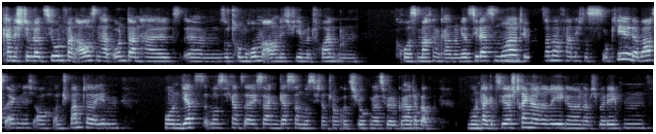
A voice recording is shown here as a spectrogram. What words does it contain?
keine Stimulation von außen hat und dann halt ähm, so drumherum auch nicht viel mit Freunden groß machen kann. Und jetzt die letzten mhm. Monate mhm. über Sommer fand ich das okay, da war es eigentlich auch entspannter eben und jetzt muss ich ganz ehrlich sagen, gestern musste ich dann schon kurz schlucken, als ich wieder gehört habe, ab Montag gibt es wieder strengere Regeln. habe ich überlegt, hm,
